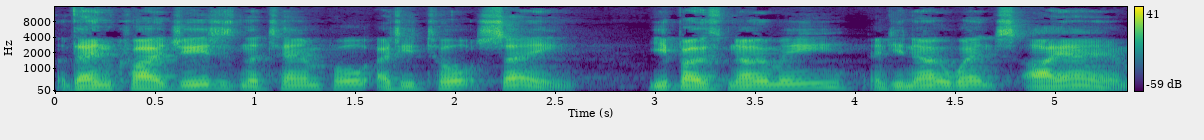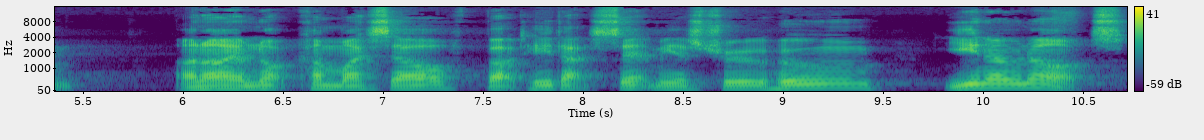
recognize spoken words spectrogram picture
Then cried Jesus in the temple as he taught, saying, Ye both know me, and ye know whence I am. And I am not come myself, but he that sent me is true, whom ye know not.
